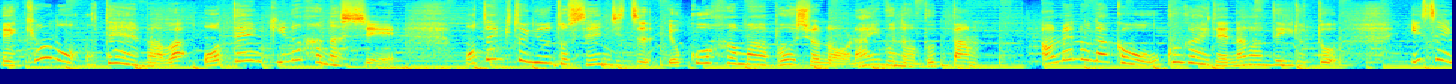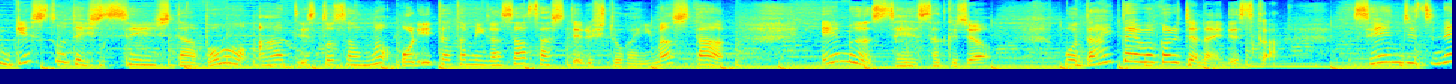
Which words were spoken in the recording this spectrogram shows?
え今日のおテーマはお天気の話。お天気というと先日横浜某所のライブの物販。雨の中を屋外で並んでいると以前ゲストで出演した某アーティストさんの折りたたみ傘さしてる人がいました。M 製作所。もう大体わかるじゃないですか。先日ね、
